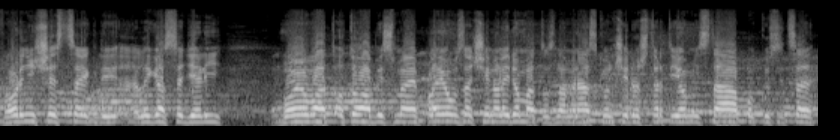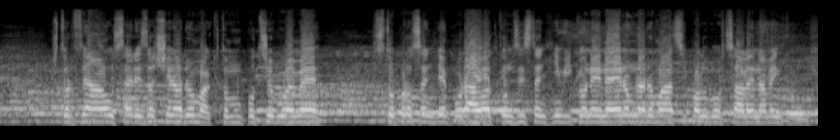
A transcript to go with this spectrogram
v horní šestce, kdy liga se dělí, bojovat o to, aby jsme play-off začínali doma, to znamená skončit do čtvrtého místa a pokusit se čtvrtfinálovou sérii začínat doma. K tomu potřebujeme stoprocentně podávat konzistentní výkony nejenom na domácí palubovce, ale i na venkových.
